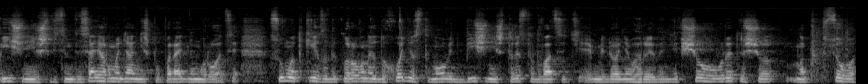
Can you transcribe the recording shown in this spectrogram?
більше ніж 80 громадян ніж в попередньому році. Сума таких задекларованих доходів становить більше ніж 320 мільйонів гривень. Якщо говорити, що на всього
